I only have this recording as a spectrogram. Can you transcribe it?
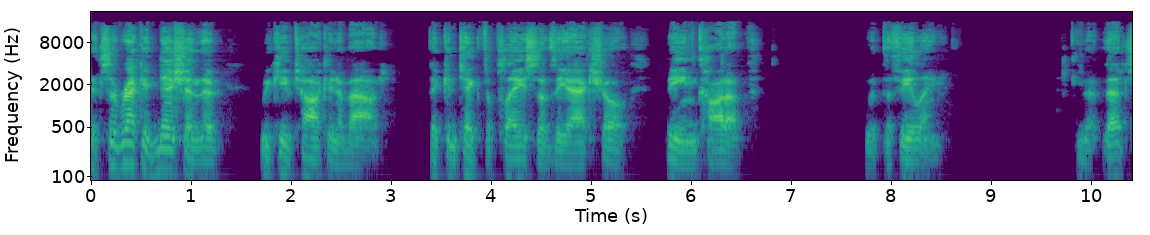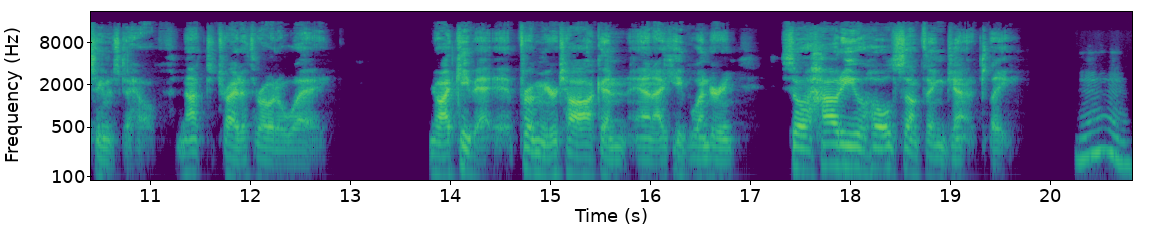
it's a recognition that we keep talking about that can take the place of the actual being caught up with the feeling. That, that seems to help, not to try to throw it away. You know, I keep eh, from your talk and, and I keep wondering so, how do you hold something gently? Mm.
